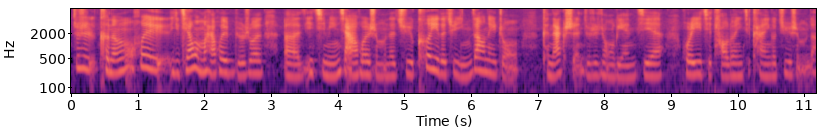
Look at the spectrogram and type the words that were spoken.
就是可能会以前我们还会比如说呃一起冥想啊或者什么的，去刻意的去营造那种 connection，就是这种连接，或者一起讨论、一起看一个剧什么的。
